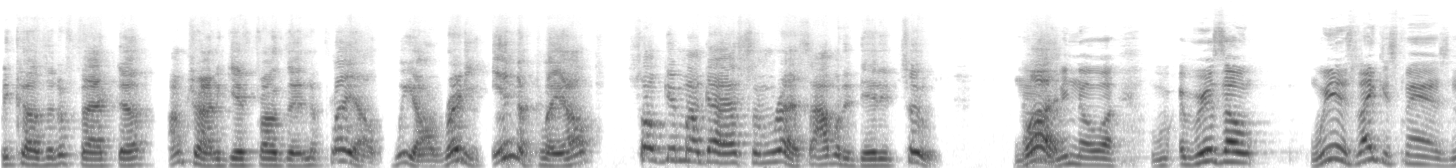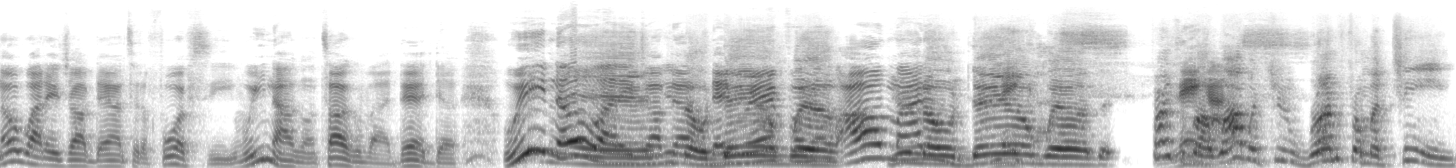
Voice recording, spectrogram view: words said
because of the fact of I'm trying to get further in the playoff. We already in the playoff, so give my guys some rest. I would have did it too. No, but we know uh, Rizzo. We as Lakers fans know why they dropped down to the fourth seed. We not gonna talk about that though. We know Man, why they dropped down. They ran well, from them almighty. You know damn Lakers. well. First Lakers. of all, why would you run from a team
